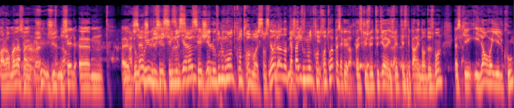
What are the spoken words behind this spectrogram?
Alors moi, Voilà, je- voilà. ju- juste Maintenant. Michel, euh, euh, Alors, donc oui, c'est le bien, c'est j'ai bien le tout le coup. monde contre moi sur ce Non, coup-là. non, non, t'as pas tout le monde contre toi parce que, parce que je vais te dire et je vais te laisser parler dans deux secondes parce qu'il il a envoyé le coup.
